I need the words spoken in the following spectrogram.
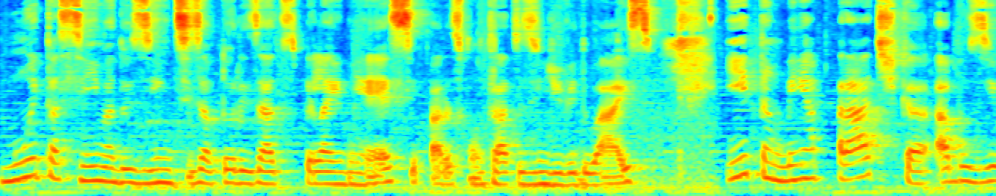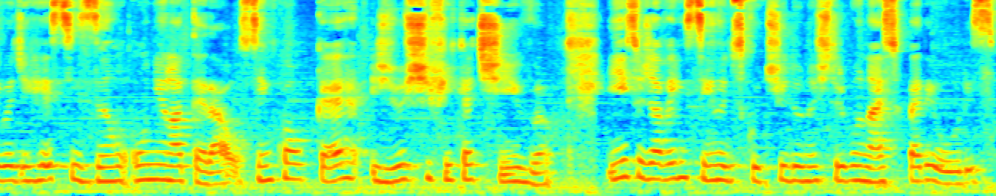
muito acima dos índices autorizados pela ANS para os contratos individuais, e também a prática abusiva de rescisão unilateral sem qualquer justificativa. Isso já vem sendo discutido nos tribunais superiores,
